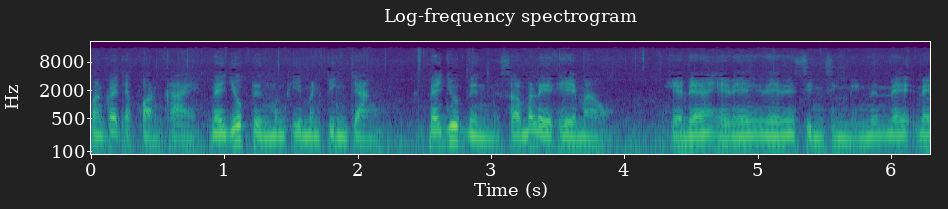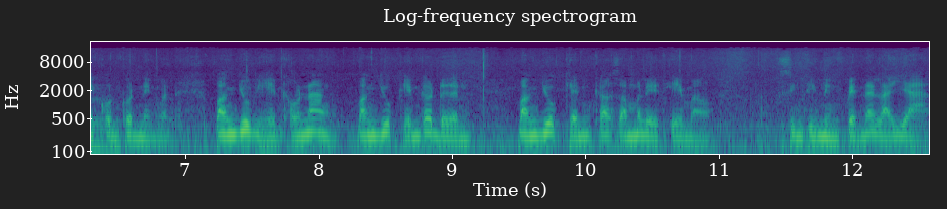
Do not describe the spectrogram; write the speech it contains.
มันก็จะผ่อนคลายในยุคหนึ่งบางทีมันจริงจัง ในยุคหนึ่งสมเลเทเมา เห็นไหมเห็นในในสิ่งสิ่งหนึ่งในในคนคนหนึ่งมัน บางยุคเห็นเขานั่ง บางยุคเห็นเขาเดิน บางยุคเห็นเขาสมเลเทเมา สิ่งที่หนึ่งเป็นได้หลายอย่าง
